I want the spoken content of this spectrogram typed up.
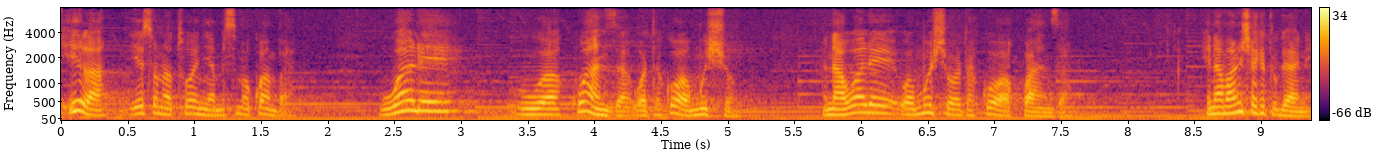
ila Yesu anatuonya, amesema kwamba wale wa kwanza watakuwa wa mwisho na wale wa mwisho watakuwa wa kwanza. Inamaanisha kitu gani?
